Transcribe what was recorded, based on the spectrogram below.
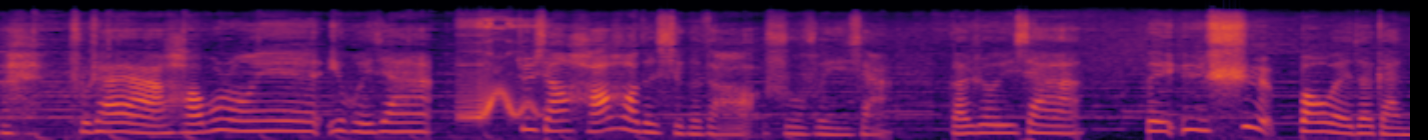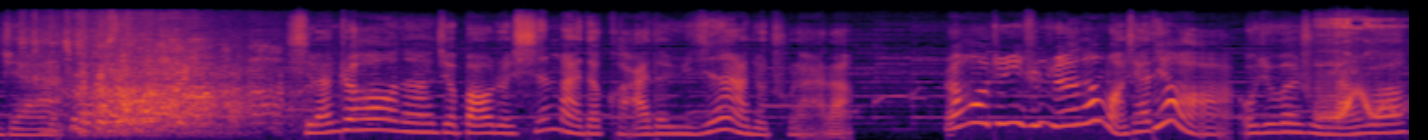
哎，出差呀，好不容易一回家，就想好好的洗个澡，舒服一下，感受一下被浴室包围的感觉。洗完之后呢，就包着新买的可爱的浴巾啊，就出来了。然后就一直觉得它往下掉啊，我就问薯条说：“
